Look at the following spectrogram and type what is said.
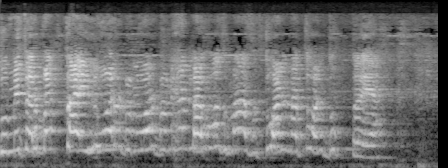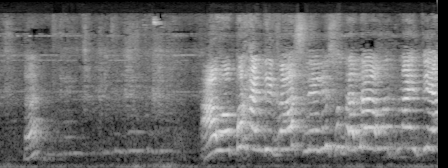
तुम्ही तर बघताय वरडून वरडून ह्यांना रोज माझं तोंड ना तोंड दुखत या अहो भांडी घासलेली सुद्धा लावत नाही त्या.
